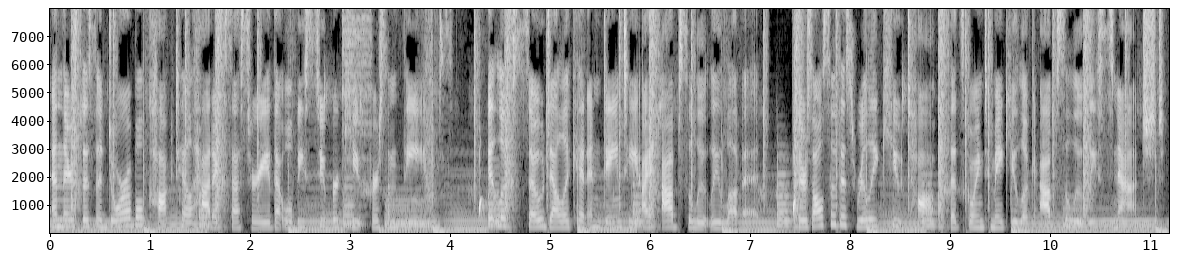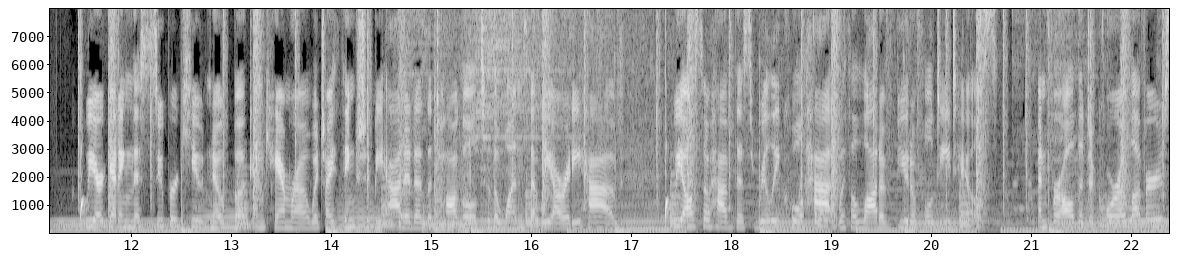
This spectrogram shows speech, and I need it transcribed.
And there's this adorable cocktail hat accessory that will be super cute for some themes. It looks so delicate and dainty, I absolutely love it. There's also this really cute top that's going to make you look absolutely snatched. We are getting this super cute notebook and camera, which I think should be added as a toggle to the ones that we already have. We also have this really cool hat with a lot of beautiful details. And for all the Decora lovers,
